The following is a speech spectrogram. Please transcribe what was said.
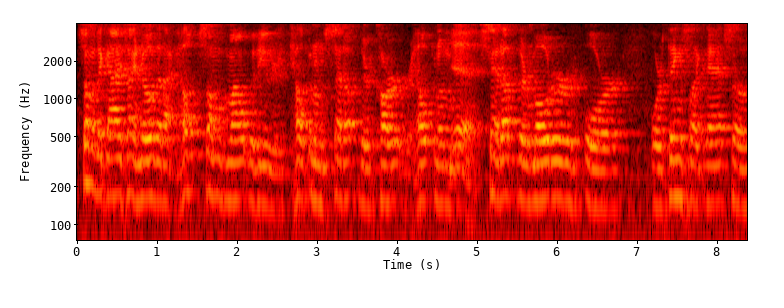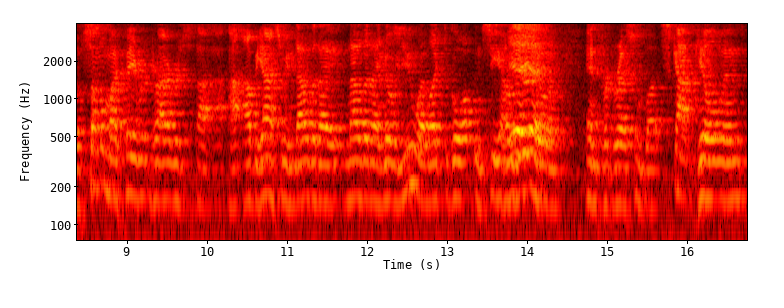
some of the guys I know that I've helped some of them out with either helping them set up their kart or helping them Yeah. set up their motor or or things like that. So some of my favorite drivers, uh, I, I'll be honest with you, now that I now that I know you, I like to go up and see how Yeah, you're yeah. doing and progressing. But Scott Gilliland,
